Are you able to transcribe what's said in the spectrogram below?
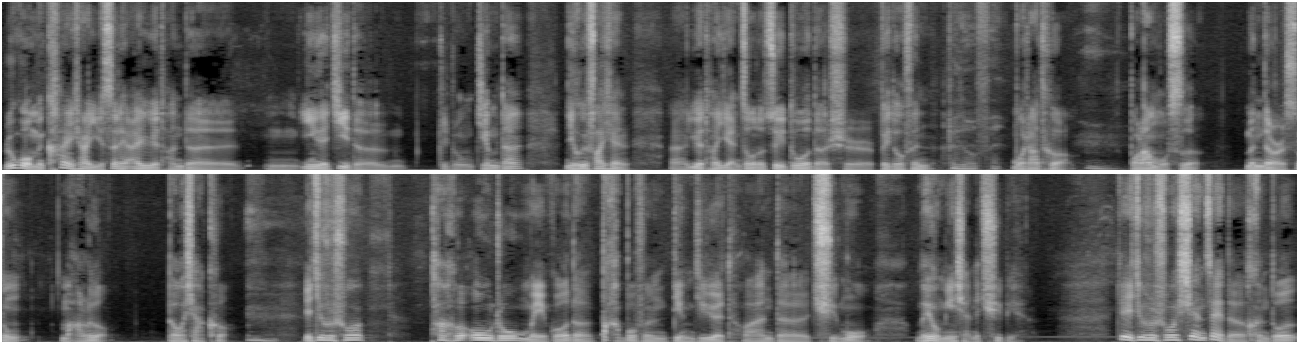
如果我们看一下以色列爱乐团的嗯音乐季的这种节目单，你会发现，呃，乐团演奏的最多的是贝多芬、贝多芬、莫扎特、嗯勃拉姆斯、门德尔松、马勒、德沃夏克。嗯也就是说，他和欧洲、美国的大部分顶级乐团的曲目没有明显的区别。这也就是说，现在的很多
